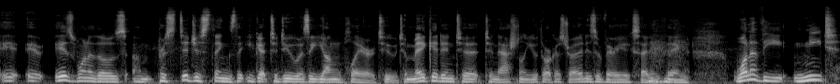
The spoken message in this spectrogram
It, it is one of those um, prestigious things that you get to do as a young player too. To make it into to National Youth Orchestra, it is a very exciting thing. One of the neat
